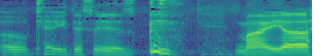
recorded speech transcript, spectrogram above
Okay, this is my uh,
